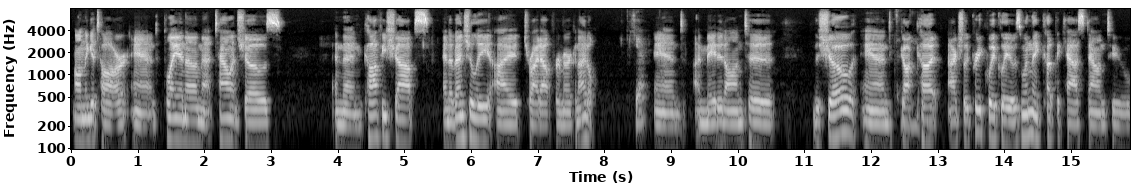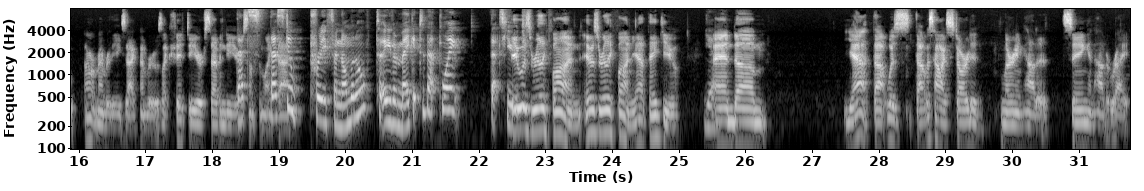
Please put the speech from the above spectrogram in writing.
on the guitar and playing them at talent shows, and then coffee shops, and eventually I tried out for American Idol. Yeah, and I made it on to the show and got cut actually pretty quickly. It was when they cut the cast down to I don't remember the exact number. It was like fifty or seventy that's, or something like that's that. That's still pretty phenomenal to even make it to that point. That's huge. It was really fun. It was really fun. Yeah, thank you. Yeah. And um, yeah, that was that was how I started learning how to sing and how to write.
